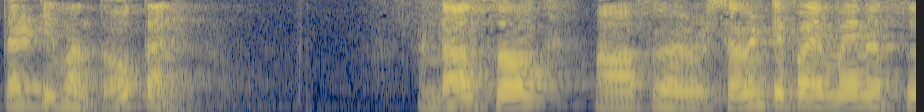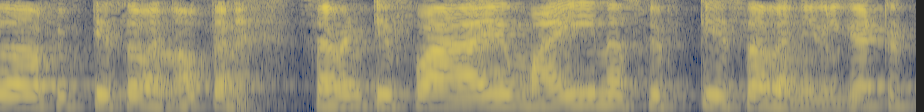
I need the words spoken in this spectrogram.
31 avutane and also uh, 75 minus uh, 57 ಹೌದಾನೆ 75 minus 57 you will get it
